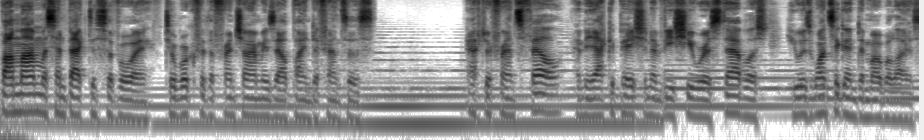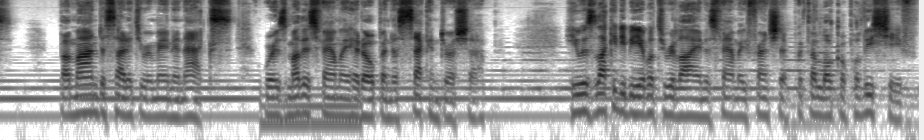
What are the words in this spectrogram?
Balmain was sent back to Savoy to work for the French Army's Alpine defenses. After France fell and the occupation of Vichy were established, he was once again demobilized. Balmain decided to remain in Aix, where his mother's family had opened a second dress shop. He was lucky to be able to rely on his family friendship with the local police chief,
